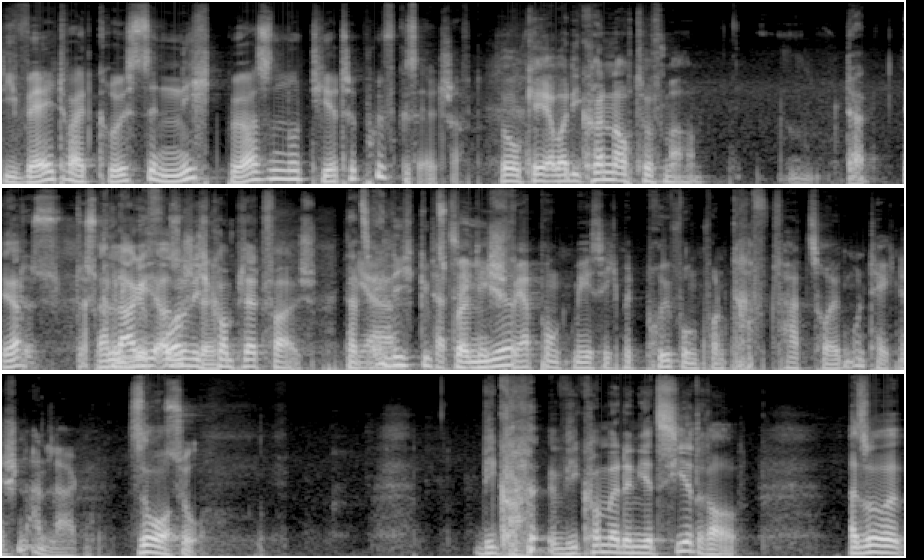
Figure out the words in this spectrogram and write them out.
die weltweit größte nicht börsennotierte Prüfgesellschaft. So, okay, aber die können auch TÜV machen. Da, ja? Das, das Dann lag ich also nicht komplett falsch. Tatsächlich ja, gibt es bei mir schwerpunktmäßig mit Prüfung von Kraftfahrzeugen und technischen Anlagen. So. so. Wie, wie kommen wir denn jetzt hier drauf? Also,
